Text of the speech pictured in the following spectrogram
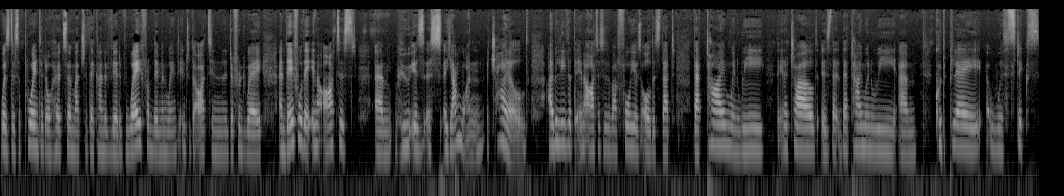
was disappointed or hurt so much that they kind of veered away from them and went into the arts in a different way. And therefore their inner artist um, who is a, a young one a child i believe that the inner artist is about four years old. It's that that time when we the inner child is that that time when we um, could play with sticks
